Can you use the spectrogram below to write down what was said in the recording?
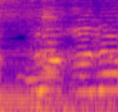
الاستقلال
